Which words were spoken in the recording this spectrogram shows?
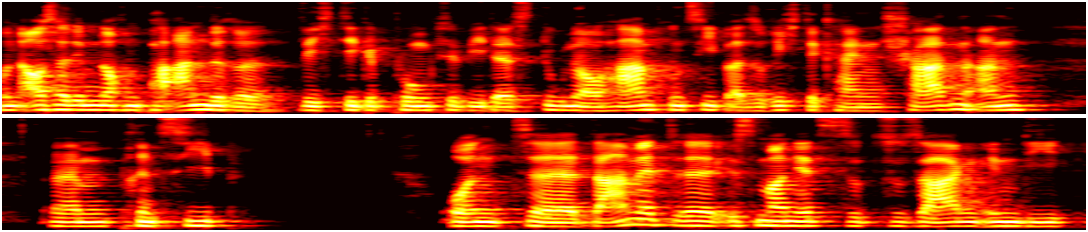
und außerdem noch ein paar andere wichtige Punkte wie das Do-No-Harm-Prinzip, also richte keinen Schaden an ähm, Prinzip. Und äh, damit äh, ist man jetzt sozusagen in die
